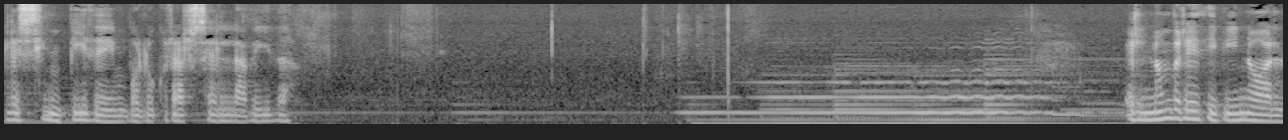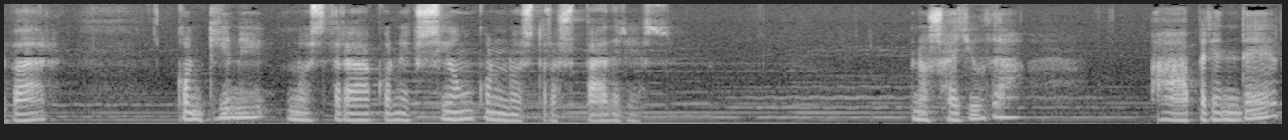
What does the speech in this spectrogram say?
les impide involucrarse en la vida. El nombre divino Alvar contiene nuestra conexión con nuestros padres. Nos ayuda a aprender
